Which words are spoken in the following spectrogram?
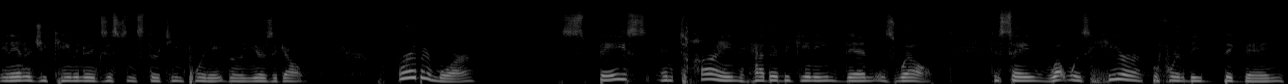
and energy came into existence 13.8 billion years ago. Furthermore, space and time had their beginning then as well. To say what was here before the Big Bang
